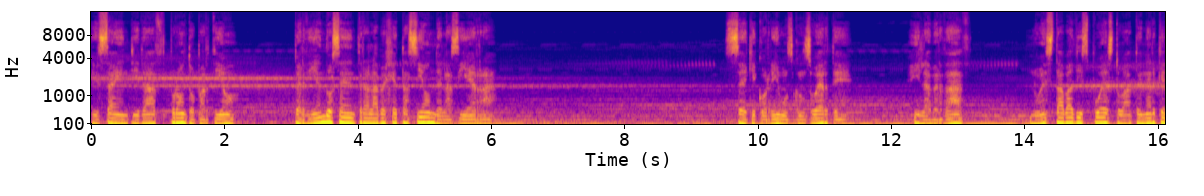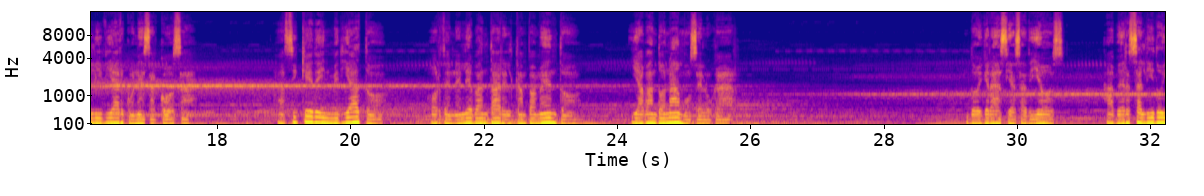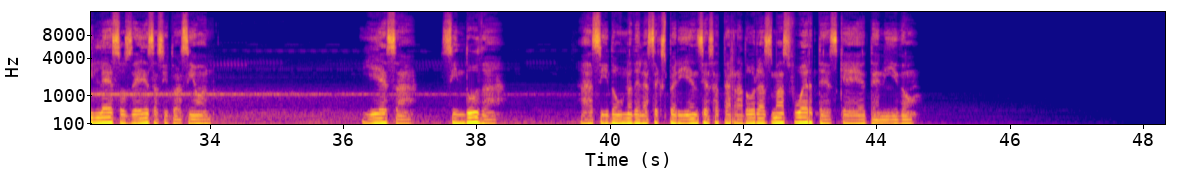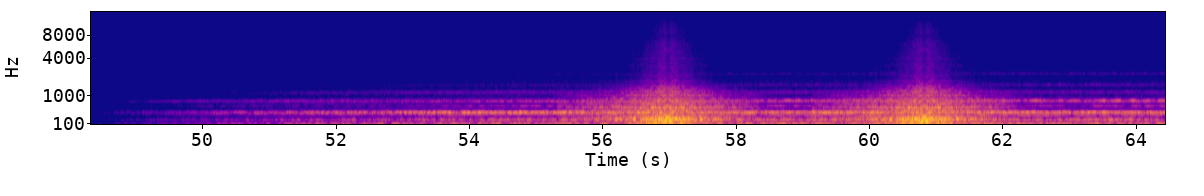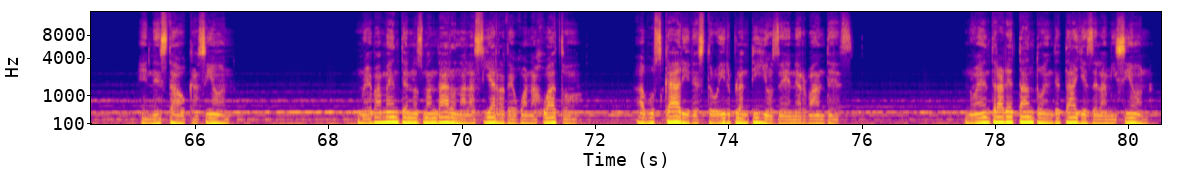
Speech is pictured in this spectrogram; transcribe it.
Esa entidad pronto partió, perdiéndose entre la vegetación de la sierra. Sé que corrimos con suerte, y la verdad, no estaba dispuesto a tener que lidiar con esa cosa. Así que de inmediato ordené levantar el campamento y abandonamos el lugar. Doy gracias a Dios haber salido ilesos de esa situación. Y esa, sin duda, ha sido una de las experiencias aterradoras más fuertes que he tenido. Esta ocasión, nuevamente nos mandaron a la sierra de Guanajuato a buscar y destruir plantillos de enervantes. No entraré tanto en detalles de la misión,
